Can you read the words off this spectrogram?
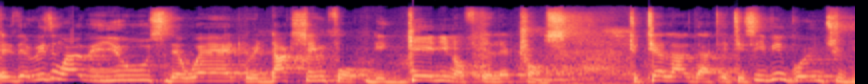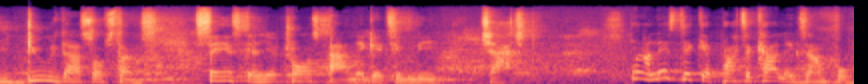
It's the reason why we use the word reduction for the gaining of electrons to tell us that it is even going to reduce that substance since electrons are negatively charged. Now let's take a practical example.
